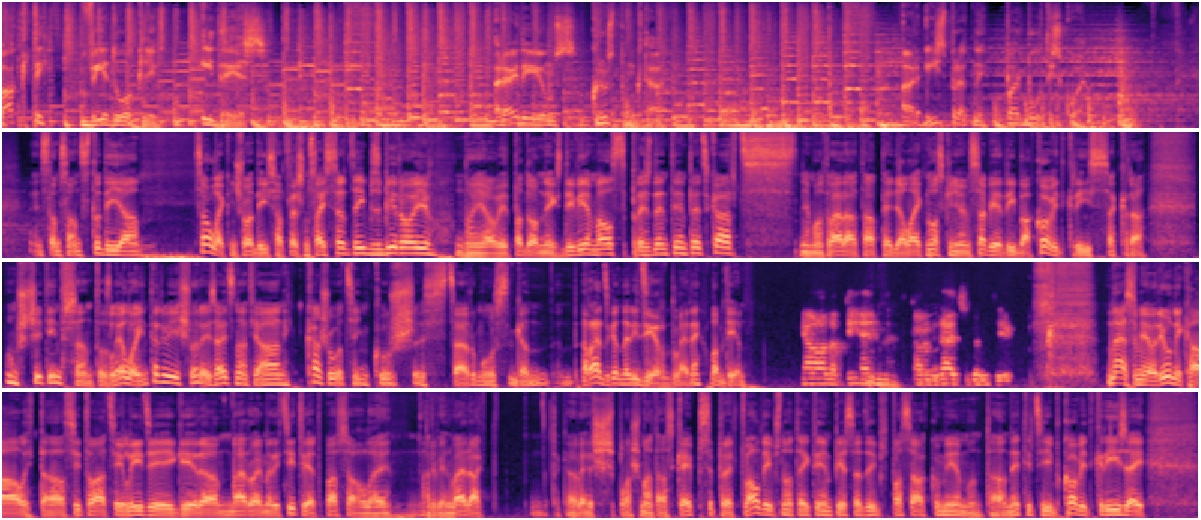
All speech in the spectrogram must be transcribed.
Fakti, viedokļi, idejas. Raidījums Kruspunkta ar izpratni par būtisko. Viens Tamsons studijā. Savulaik viņš vadīs atversmes aizsardzības biroju, nu jau ir padomnieks diviem valsts prezidentiem pēc kārtas, ņemot vērā tā pēdējā laika noskaņojumu sabiedrībā Covid krīzes sakrā. Mums šķiet interesanti uz lielo interviju šoreiz aicināt Jāni Kažociņu, kurš, es ceru, mūs gan redz, gan arī dzird, vai ne? Labdien! Jā, labdien! Kā redzu, gan dzird. Neesam jau arī unikāli. Tā situācija līdzīga ir um, vērojama arī citvietā pasaulē. Arvien vairāk vēršas plašumā tā skepse pret valdības noteiktiem piesardzības pasākumiem un tā neticība Covid krīzei.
